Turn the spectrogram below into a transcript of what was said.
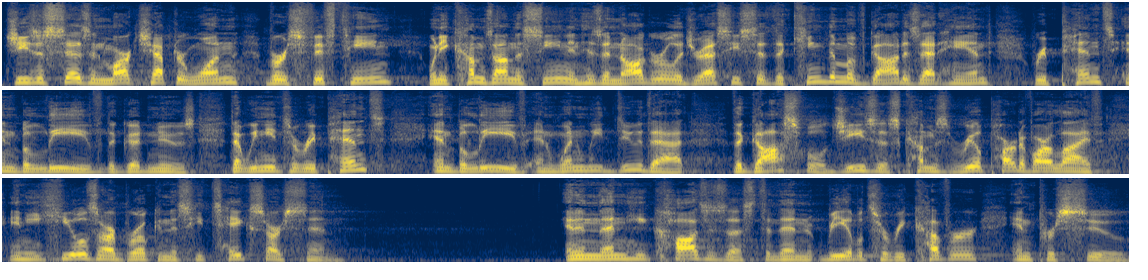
Jesus says in Mark chapter 1, verse 15, when he comes on the scene in his inaugural address, he says, The kingdom of God is at hand. Repent and believe the good news. That we need to repent and believe. And when we do that, the gospel, Jesus, comes real part of our life and he heals our brokenness. He takes our sin. And then he causes us to then be able to recover and pursue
